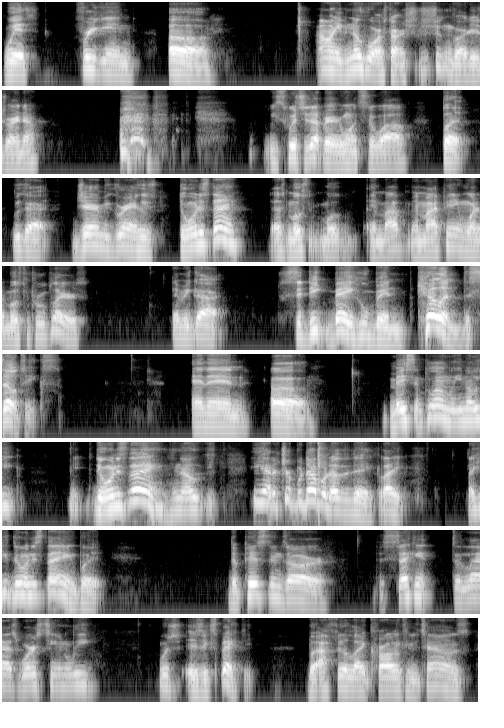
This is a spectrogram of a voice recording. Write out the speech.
with freaking uh I don't even know who our starting sh- shooting guard is right now. we switch it up every once in a while, but we got Jerami Grant who's doing his thing. That's most, most in my in my opinion one of the most improved players. Then we got Saddiq Bey who been killing the Celtics, and then uh Mason Plumlee, you know he, he doing his thing. You know he, he had a triple double the other day, like like he's doing his thing. But the Pistons are the second to last worst team in the league, which is expected. But I feel like Karl-Anthony Towns,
